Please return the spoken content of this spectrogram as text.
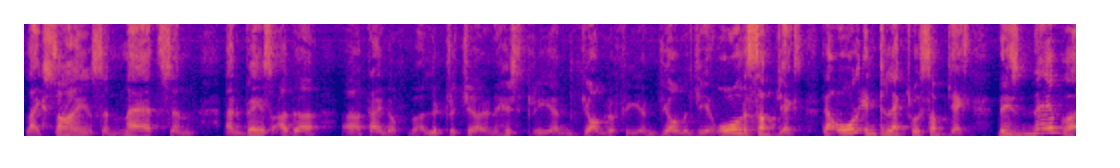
like science and maths and, and various other uh, kind of uh, literature and history and geography and geology and all the subjects, they're all intellectual subjects. There is never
